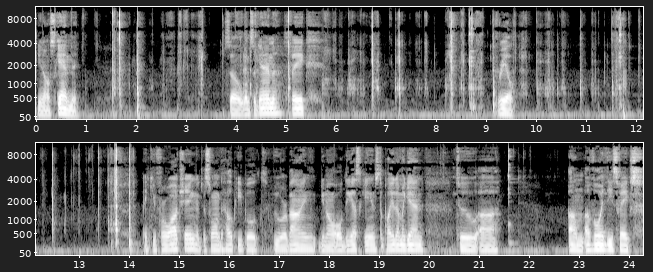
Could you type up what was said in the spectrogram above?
you know, scan it. So, once again, fake, real. Thank you for watching. I just wanted to help people who are buying, you know, old DS games to play them again, to uh, um, avoid these fakes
